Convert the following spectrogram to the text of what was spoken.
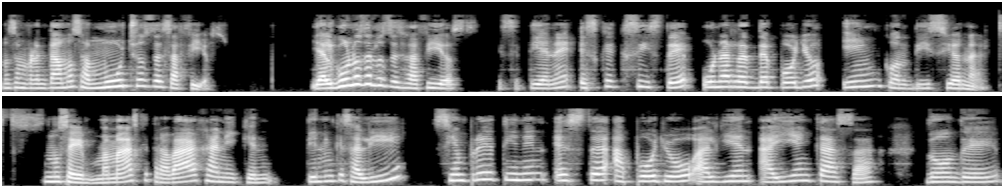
nos enfrentamos a muchos desafíos. Y algunos de los desafíos que se tiene es que existe una red de apoyo incondicional. No sé, mamás que trabajan y que tienen que salir, siempre tienen este apoyo, alguien ahí en casa donde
